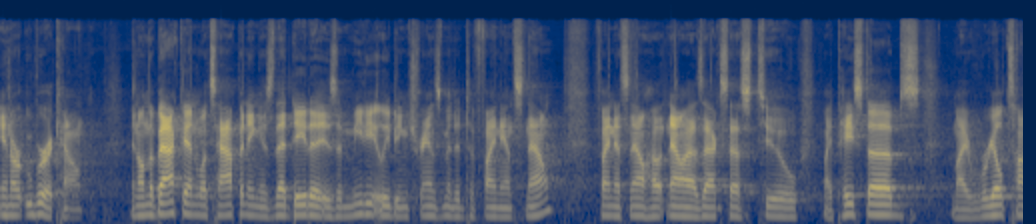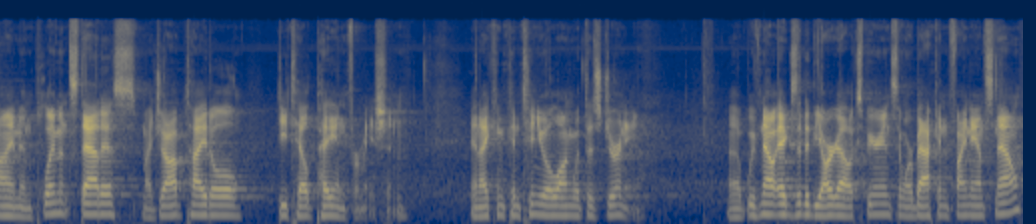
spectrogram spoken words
and our Uber account. And on the back end, what's happening is that data is immediately being transmitted to Finance Now. Finance Now now has access to my pay stubs, my real-time employment status, my job title, detailed pay information. And I can continue along with this journey. Uh, we've now exited the Argyle experience and we're back in Finance Now.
